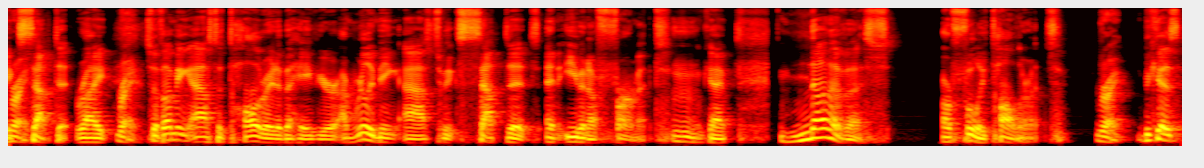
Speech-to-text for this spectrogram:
Right. accept it, right? Right. So if I'm being asked to tolerate a behavior, I'm really being asked to accept it and even affirm it. Mhm. Okay. None of us are fully tolerant. Right. Because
